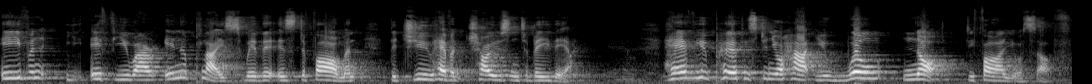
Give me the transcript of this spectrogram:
even if you are in a place where there is defilement that you haven't chosen to be there? Have you purposed in your heart you will not defile yourself?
